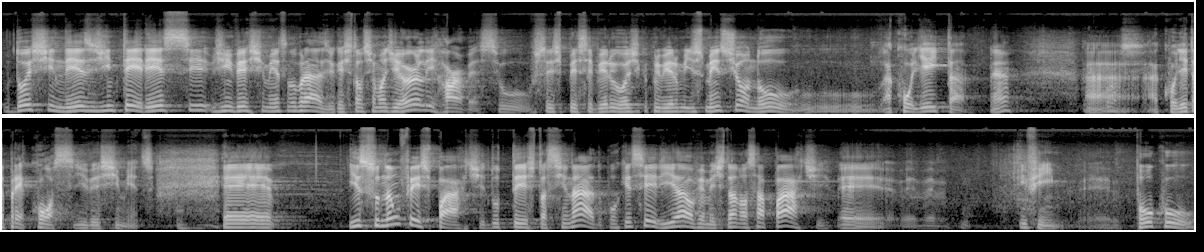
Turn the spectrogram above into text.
dos chineses de interesse de investimento no Brasil, que eles estão chamando de early harvest. O, vocês perceberam hoje que o primeiro-ministro mencionou o, a colheita, né? a, a, colheita precoce de investimentos. É, isso não fez parte do texto assinado, porque seria, obviamente, da nossa parte, é, é enfim, é, pouco,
